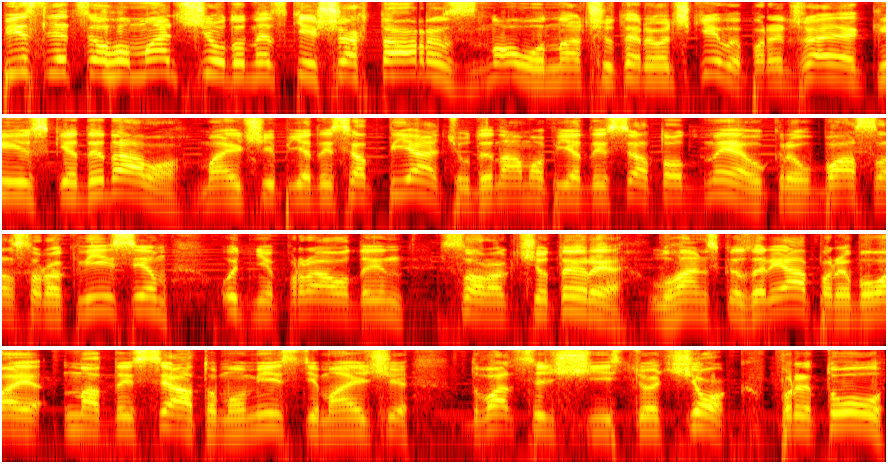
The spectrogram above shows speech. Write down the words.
Після цього матчу Донецький Шахтар знову на 4 очки випереджає київське Динамо, маючи 55, у Динамо 51, у Кривбаса 48, у Дніпра 1 44. Луганська зоря перебуває на 10-му місці, маючи 26 очок. Впритул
